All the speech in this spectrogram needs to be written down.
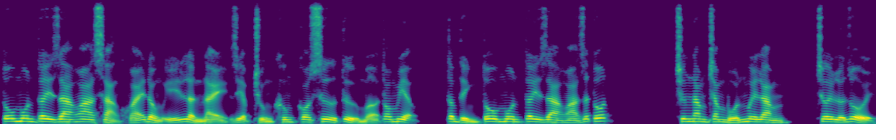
Tô môn Tây Gia Hoa sảng khoái đồng ý lần này Diệp Trùng không có sư tử mở to miệng, tâm tình Tô môn Tây Gia Hoa rất tốt. chương 545, chơi lớn rồi.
